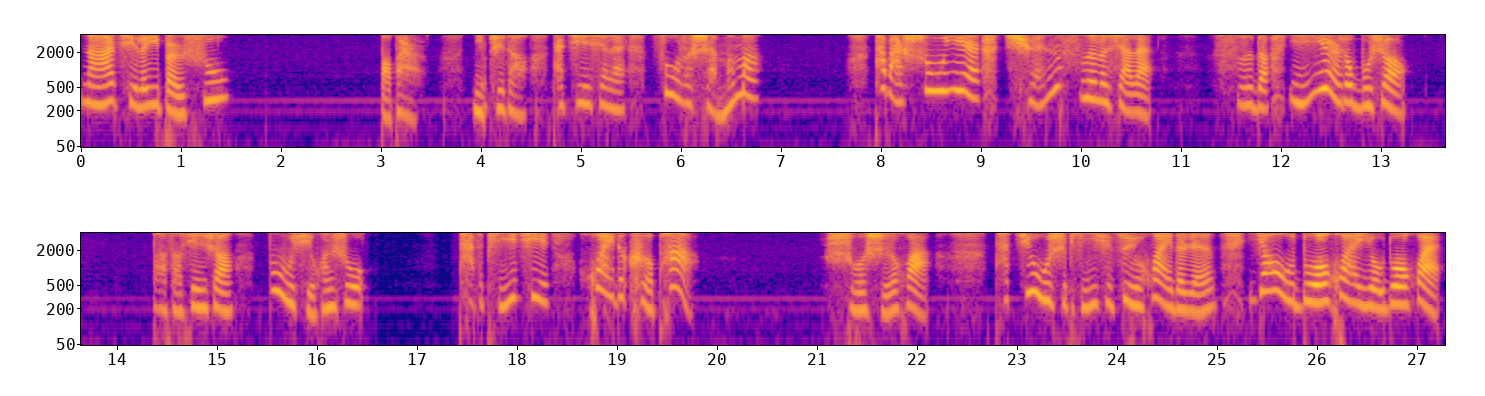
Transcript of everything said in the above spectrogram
拿起了一本书。宝贝儿，你知道他接下来做了什么吗？他把书页全撕了下来，撕的一页都不剩。暴躁先生不喜欢书，他的脾气坏的可怕。说实话，他就是脾气最坏的人，要多坏有多坏。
